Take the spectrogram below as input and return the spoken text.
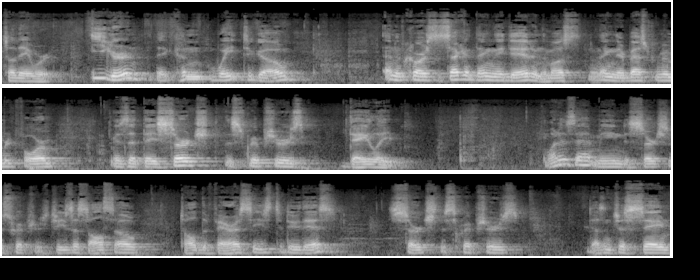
So they were eager, they couldn't wait to go. And of course, the second thing they did, and the most the thing they're best remembered for, is that they searched the scriptures daily. What does that mean to search the scriptures? Jesus also told the Pharisees to do this search the scriptures. He doesn't just say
